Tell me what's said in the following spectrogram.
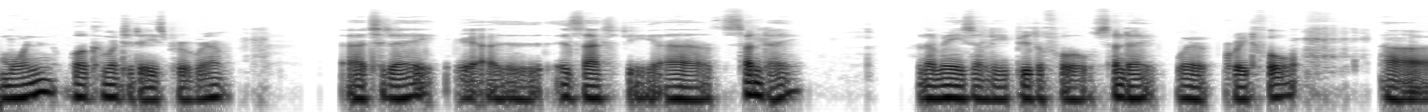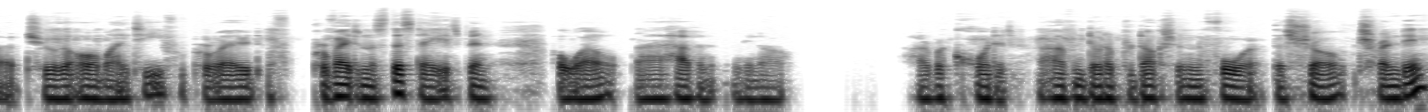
Good morning. Welcome to today's program. Uh, today yeah, is actually uh, Sunday, an amazingly beautiful Sunday. We're grateful uh, to the Almighty for provide, providing us this day. It's been a while. I haven't, you know, I recorded. I haven't done a production for the show Trending.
